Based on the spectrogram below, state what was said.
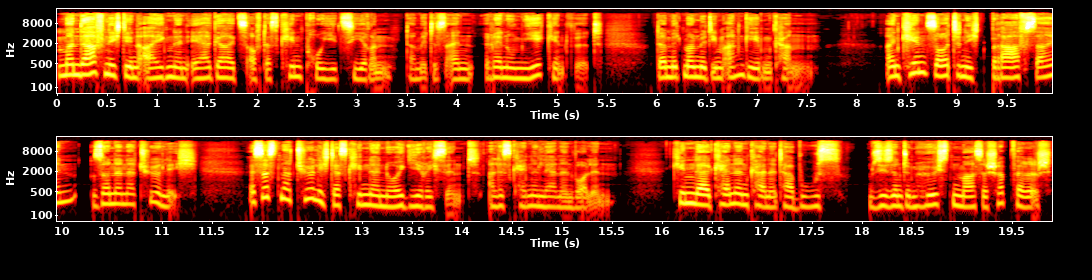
Man darf nicht den eigenen Ehrgeiz auf das Kind projizieren, damit es ein Renommierkind wird, damit man mit ihm angeben kann. Ein Kind sollte nicht brav sein, sondern natürlich. Es ist natürlich, dass Kinder neugierig sind, alles kennenlernen wollen. Kinder kennen keine Tabus, sie sind im höchsten Maße schöpferisch,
